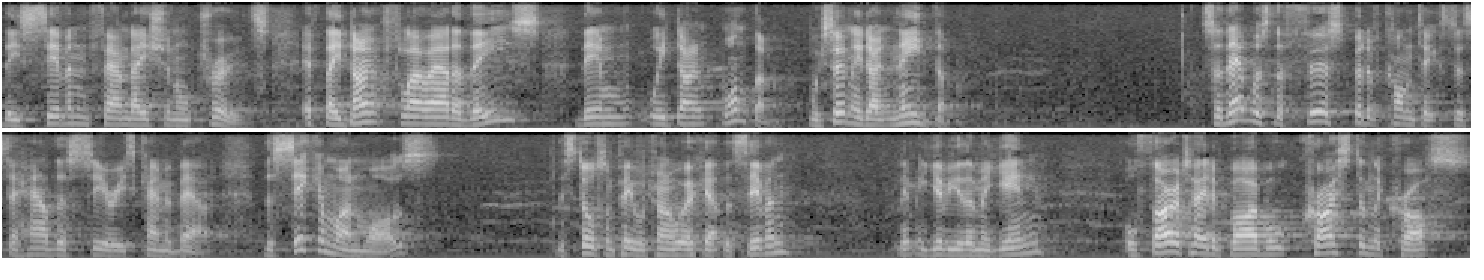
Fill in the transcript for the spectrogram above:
these seven foundational truths. If they don't flow out of these, then we don't want them. We certainly don't need them. So that was the first bit of context as to how this series came about. The second one was there's still some people trying to work out the seven. Let me give you them again. Authoritative Bible, Christ and the cross,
